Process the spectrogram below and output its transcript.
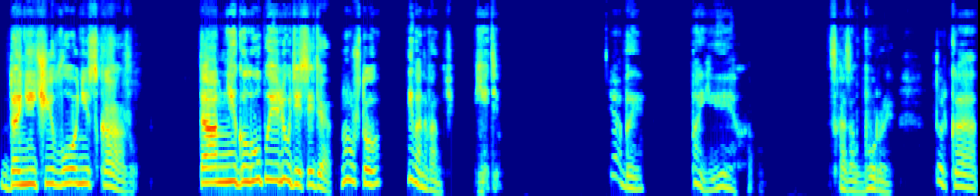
Да ничего не скажут. Там не глупые люди сидят. Ну что, Иван Иванович, едем. Я бы поехал, сказал Буры. Только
